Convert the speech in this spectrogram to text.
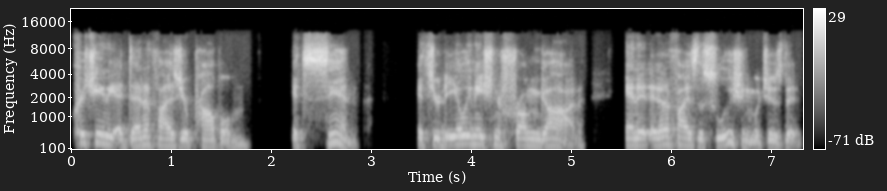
Christianity identifies your problem. It's sin. It's your alienation from God. And it identifies the solution, which is that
